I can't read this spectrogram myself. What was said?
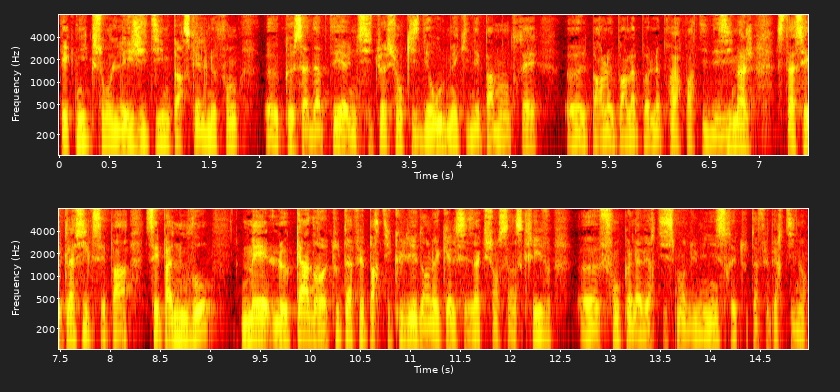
techniques sont légitimes parce qu'elles ne font euh, que s'adapter à une situation qui se déroule mais qui n'est pas montrée euh, par, le, par la, première partie des images. C'est assez classique, c'est pas, c'est pas nouveau, mais le cadre tout à fait particulier dans lequel ces actions s'inscrivent font que l'avertissement du ministre est tout à fait pertinent.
